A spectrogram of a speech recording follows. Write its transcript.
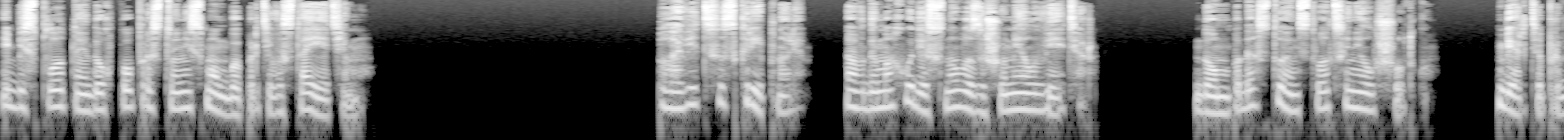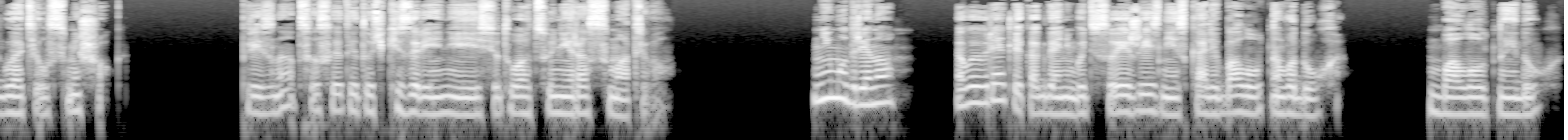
И бесплотный дух попросту не смог бы противостоять ему». Половицы скрипнули, а в дымоходе снова зашумел ветер. Дом по достоинству оценил шутку. Берти проглотил смешок. Признаться, с этой точки зрения я ситуацию не рассматривал. Не мудрено. Вы вряд ли когда-нибудь в своей жизни искали болотного духа. Болотный дух.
